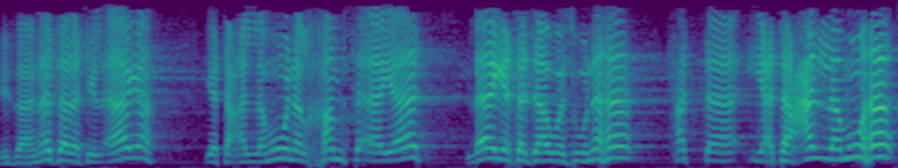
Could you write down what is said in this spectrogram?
إذا نزلت الآية يتعلمون الخمس آيات لا يتجاوزونها حتى يتعلموها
